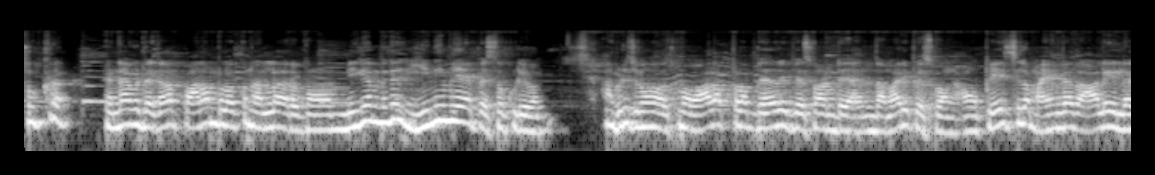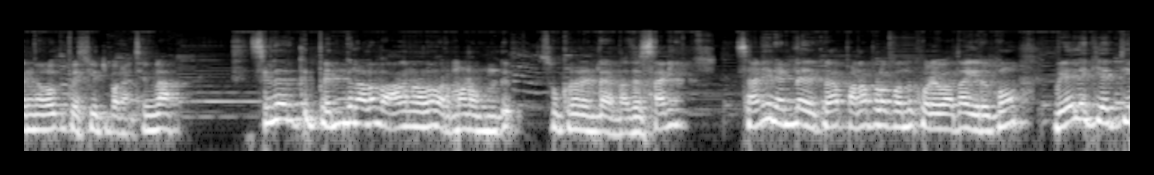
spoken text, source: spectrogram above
சுக்ரன் ரெண்டாம் வீட்டில் இருக்கலாம் பணம் புழக்கம் நல்லா இருக்கும். மிக மிக இனிமையாக பேசக்கூடியவங்க அப்படி சொல்லுவாங்க சும்மா வாழைப்பழம் பேரே பேசுவான்ட்டு அந்த மாதிரி பேசுவாங்க. அவங்க பேச்சில் மயங்காத ஆளே இல்லைங்கிற அளவுக்கு பேசிட்டு இருப்பாங்க சரிங்களா? சிலருக்கு பெண்களாலும் வாங்கினாலும் வருமானம் உண்டு. சுக்கரன் ரெண்டில் அது சனி. சனி ரெண்டில் இருக்கிறா பணப்பழக்கம் வந்து குறைவாக தான் இருக்கும். வேலைக்கு ஏற்றி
